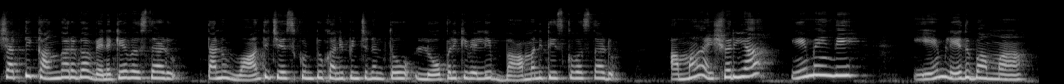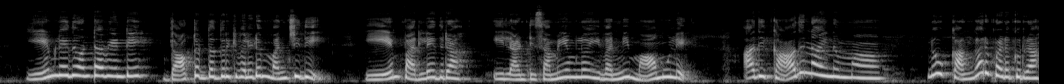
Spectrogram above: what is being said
శక్తి కంగారుగా వెనకే వస్తాడు. తను వాంతి చేసుకుంటూ కనిపించడంతో లోపలికి వెళ్ళి బామ్మని తీసుకువస్తాడు. అమ్మా ఐశ్వర్య ఏమైంది? ఏం లేదు బామ్మ. ఏం లేదు అంటావేంటి? డాక్టర్ దగ్గరికి వెళ్ళడం మంచిది. ఏం పర్లేదురా. ఇలాంటి సమయంలో ఇవన్నీ మామూలే. అది కాదు నాయనమ్మా. నువ్వు కంగారు పడకురా.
